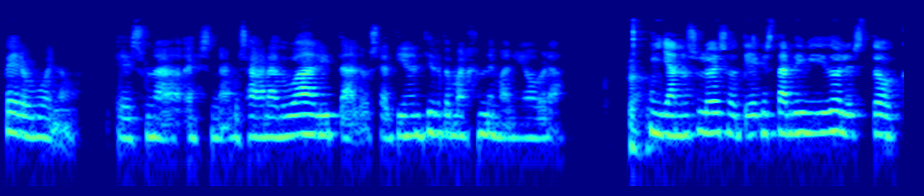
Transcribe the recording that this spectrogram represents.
pero bueno, es una, es una cosa gradual y tal, o sea, tienen cierto margen de maniobra. Y ya no solo eso, tiene que estar dividido el stock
